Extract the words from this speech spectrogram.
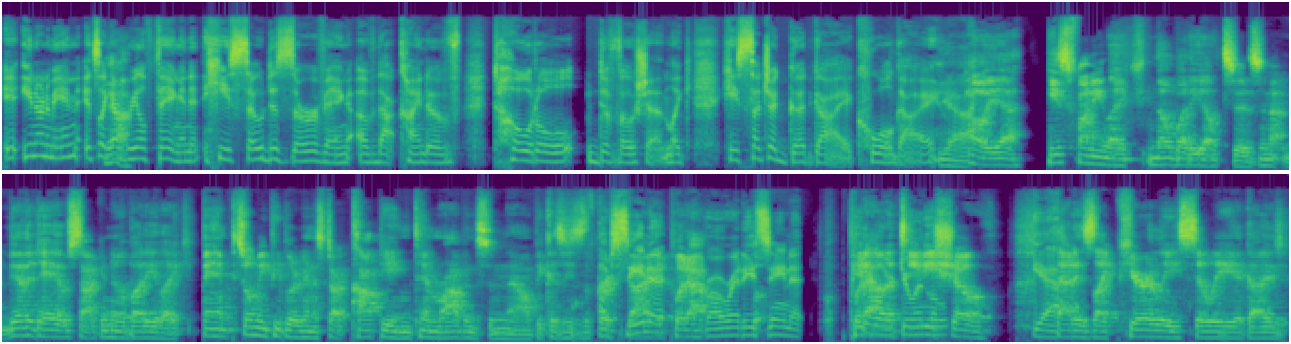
it, you know what I mean? It's like Yeah. a real thing. And it, he's so deserving of that kind of total devotion. Like he's such a good guy, cool guy. Yeah. Oh yeah, he's funny like nobody else is. And I, the other day I was talking to a buddy like, man, so many people are going to start copying Tim Robinson now because he's the first guy it. to put I've already put- seen it. put People out are a doing TV little- show Yeah. that is like purely silly. guys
